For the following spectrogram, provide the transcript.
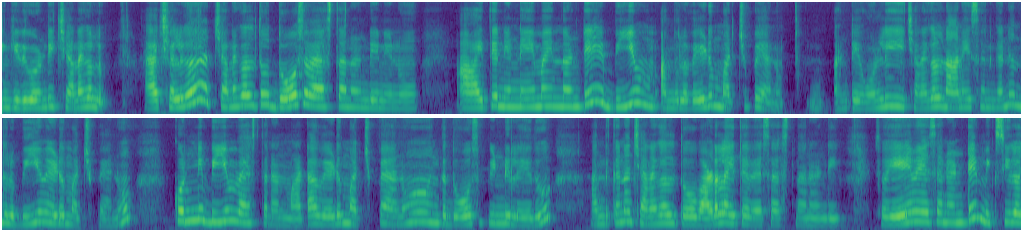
ఇంక ఇదిగోండి శనగలు. యాక్చువల్గా శనగలతో దోశ వేస్తానండి నేను. అయితే నిన్న ఏమైందంటే బియ్యం అందులో వేయడం మర్చిపోయాను. అంటే ఓన్లీ శనగలు నానేసాను కానీ అందులో బియ్యం వేయడం మర్చిపోయాను. కొన్ని బియ్యం వేస్తానమాట వేయడం మర్చిపోయాను. ఇంకా దోశ పిండి లేదు. అందుకని శనగలతో వడలు అయితే వేసేస్తున్నానండి. సో ఏం వేసానంటే మిక్సీలో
